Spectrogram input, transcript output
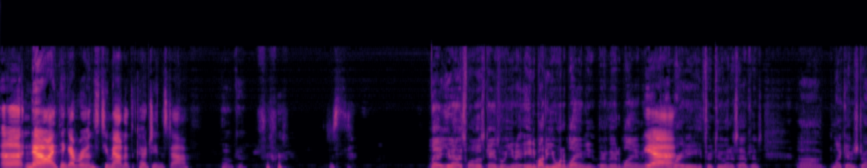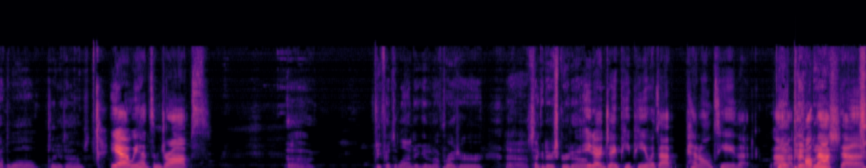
Uh, no, I think everyone's too mad at the coaching staff. Oh, okay. Well, you know, it's one of those games where you know anybody you want to blame, you, they're there to blame. You know, Yeah. Tom Brady, he threw two interceptions. Uh, Mike Evans dropped the ball plenty of times. Yeah, we had some drops. Uh, defensive line didn't get enough pressure. Uh, secondary screwed up. You know, JPP with that penalty that Yeah, uh, called back the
